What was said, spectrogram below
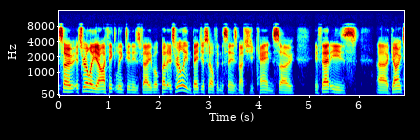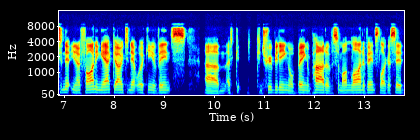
so it's really, you know, I think LinkedIn is valuable, but it's really embed yourself in the scene as much as you can. So if that is uh, going to net, you know, finding out, going to networking events, um, contributing or being a part of some online events. Like I said,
